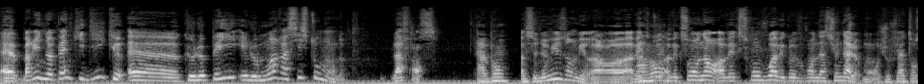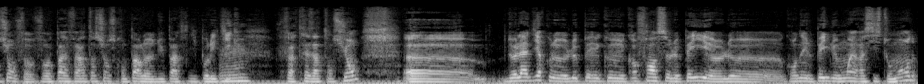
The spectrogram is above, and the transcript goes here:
Euh, Marine Le Pen qui dit que, euh, que le pays est le moins raciste au monde. La France. Ah bon Ah, c'est de mieux en mieux. Alors euh, avec, Ah bon avec son non, avec ce qu'on voit avec le Front National. Bon, je fais attention. Faut, faut pas faire attention à ce qu'on parle du parti politique. Mhm. Faut faire très attention. Euh, de là à dire que le, le pays- que- qu'en France le pays euh, le qu'on est le pays le moins raciste au monde.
